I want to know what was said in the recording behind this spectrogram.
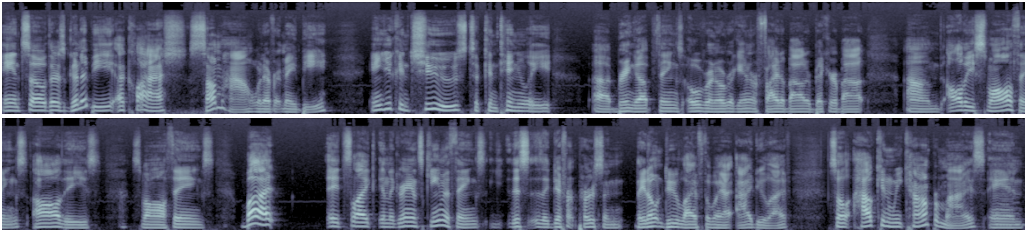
And so there's going to be a clash somehow, whatever it may be. And you can choose to continually uh, bring up things over and over again or fight about or bicker about um, all these small things, all these small things. But it's like in the grand scheme of things, this is a different person. They don't do life the way I, I do life. So how can we compromise and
